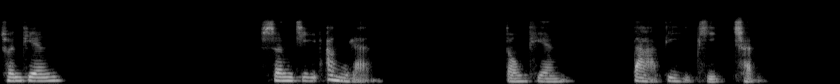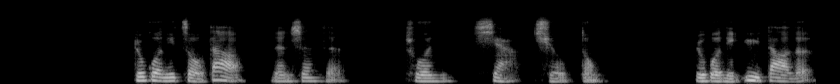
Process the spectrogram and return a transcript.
春天生机盎然，冬天大地平沉。如果你走到人生的春夏秋冬，如果你遇到了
